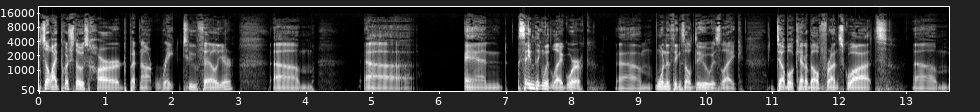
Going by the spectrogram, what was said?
So I push those hard, but not rate to failure. Um, uh, and same thing with leg work. Um, one of the things I'll do is like double kettlebell front squats um,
